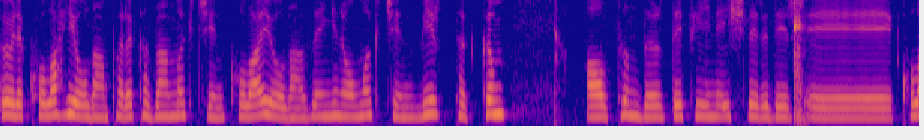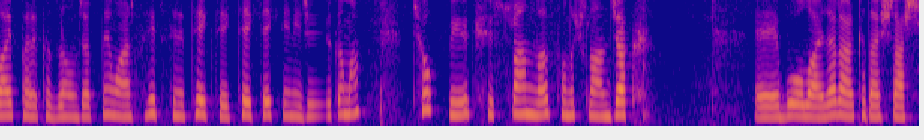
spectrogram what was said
böyle kolay yoldan para kazanmak için, kolay yoldan zengin olmak için bir takım altındır, define işleridir, e, kolay para kazanılacak ne varsa hepsini tek tek tek tek deneyecek ama çok büyük hüsranla sonuçlanacak e, bu olaylar arkadaşlar.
